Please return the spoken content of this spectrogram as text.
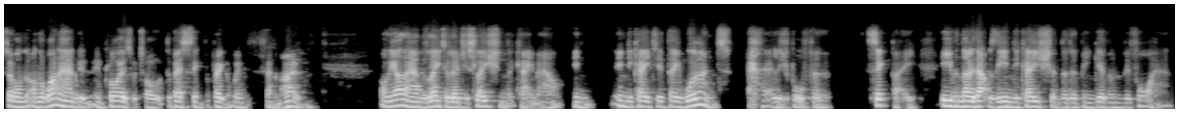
So on, on the one hand, employers were told the best thing for pregnant women is to send them home. On the other hand, the later legislation that came out in, indicated they weren't eligible for sick pay, even though that was the indication that had been given beforehand.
